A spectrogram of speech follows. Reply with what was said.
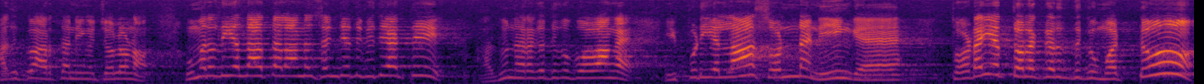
அதுக்கும் அர்த்தம் நீங்க சொல்லணும். உமரதி எல்லா தலான்னு செஞ்சது விதாத்து அதுவும் நரகத்துக்கு போவாங்க. இப்படியெல்லாம் சொன்ன நீங்க தொடைய துறக்கிறதுக்கு மட்டும்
